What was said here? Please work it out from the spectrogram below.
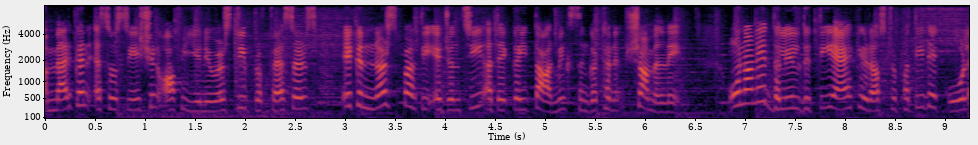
American Association of University Professors ਇੱਕ ਨਰਸ ਭਰਤੀ ਏਜੰਸੀ ਅਤੇ ਕਈ ਧਾਰਮਿਕ ਸੰਗਠਨ ਸ਼ਾਮਲ ਨੇ। ਉਹਨਾਂ ਨੇ ਦਲੀਲ ਦਿੱਤੀ ਹੈ ਕਿ ਰਾਸ਼ਟਰਪਤੀ ਦੇ ਕੋਲ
